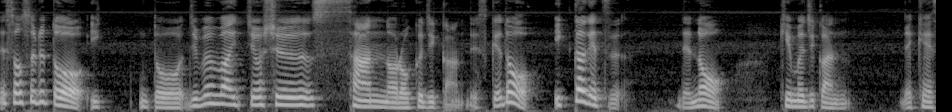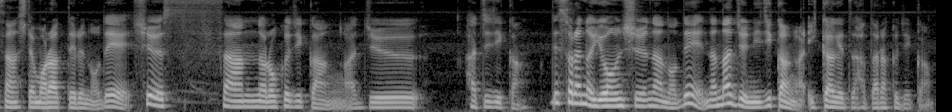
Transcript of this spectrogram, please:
でそうするとと自分は一応週3の6時間ですけど1ヶ月での勤務時間で計算してもらってるので週3の6時間が18時間。でそれの4週なので72時間が1ヶ月働く時間。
